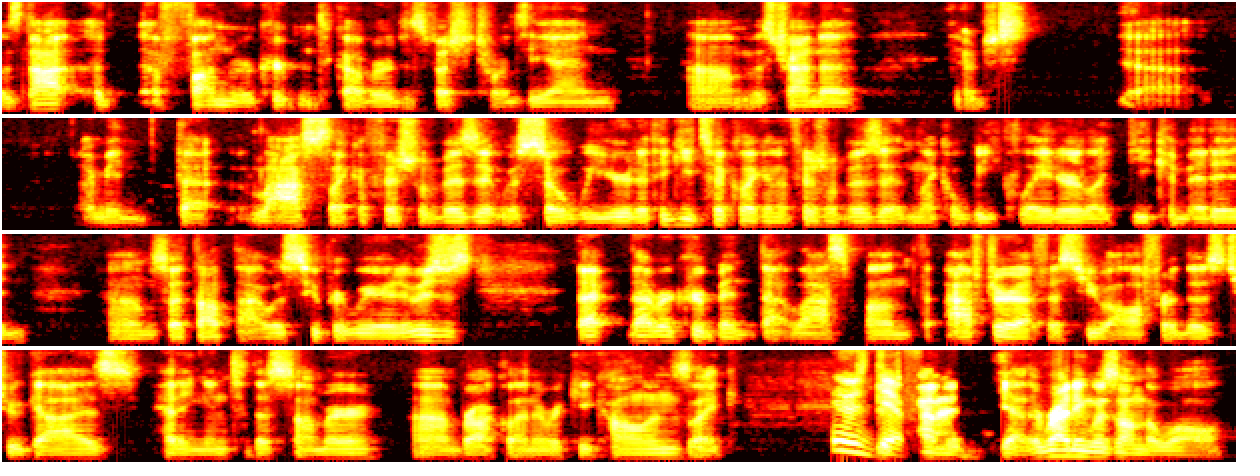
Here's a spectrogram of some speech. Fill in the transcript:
was not a, a, fun recruitment to cover, especially towards the end. Um, was trying to, you know, just, uh, I mean, that last like official visit was so weird. I think he took like an official visit and like a week later, like decommitted. Um, so I thought that was super weird. It was just that that recruitment that last month after FSU offered those two guys heading into the summer, um, Brock Glenn and Rickie Collins, like it was different. Kind of, yeah, the writing was on the wall.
